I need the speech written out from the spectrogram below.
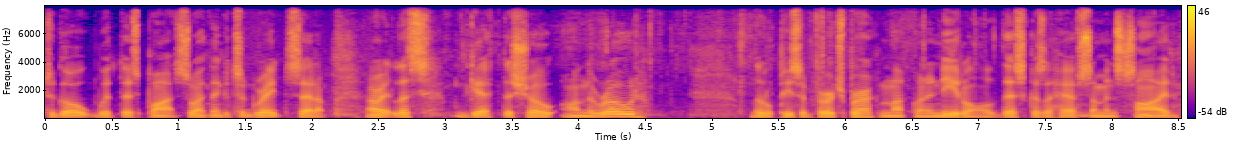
to go with this pot so i think it's a great setup. All right let's get the show on the road little piece of birch bark. I'm not going to need all of this because I have some inside.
